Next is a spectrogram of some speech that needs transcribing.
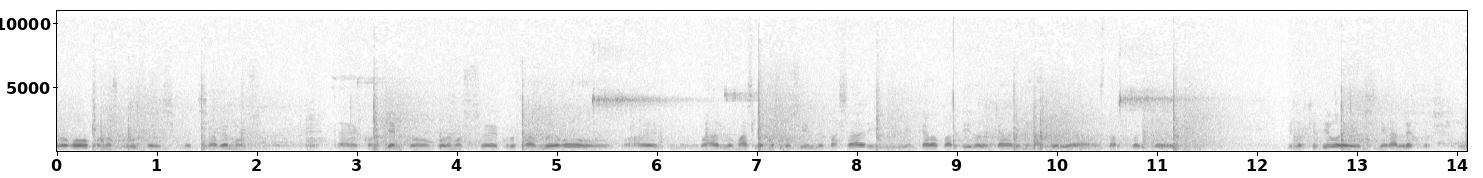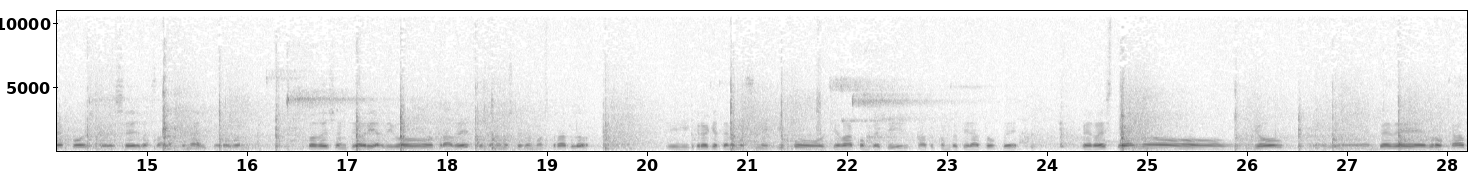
luego con los cruces que sabemos eh, con quién podemos eh, cruzar luego, a ver, va lo más lejos posible, pasar y en cada partido, en cada eliminatoria, estar fuerte. Y el objetivo es llegar lejos. Lejos puede ser hasta la final, pero bueno, todo eso en teoría. Digo otra vez que tenemos que demostrarlo y creo que tenemos un equipo que va a competir, va a competir a tope, pero este año yo en vez de Eurocup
